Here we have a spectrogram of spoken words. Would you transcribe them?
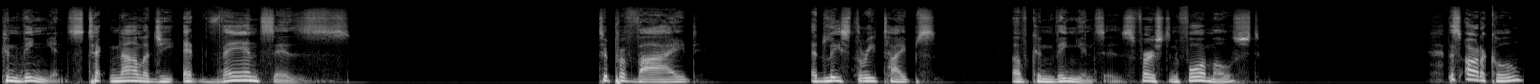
convenience, technology advances to provide at least three types of conveniences. First and foremost, this article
